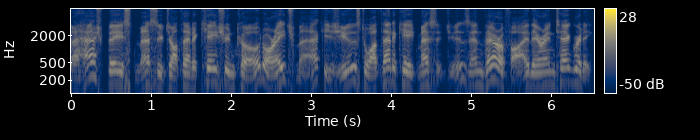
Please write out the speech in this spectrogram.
The hash-based message authentication code, or HMAC, is used to authenticate messages and verify their integrity.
